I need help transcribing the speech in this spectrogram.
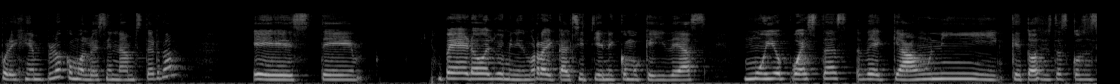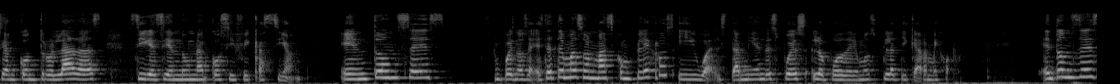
por ejemplo, como lo es en Ámsterdam. Este, pero el feminismo radical sí tiene como que ideas muy opuestas de que aún y que todas estas cosas sean controladas, sigue siendo una cosificación. Entonces, pues no sé, este tema son más complejos y igual, también después lo podremos platicar mejor. Entonces,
